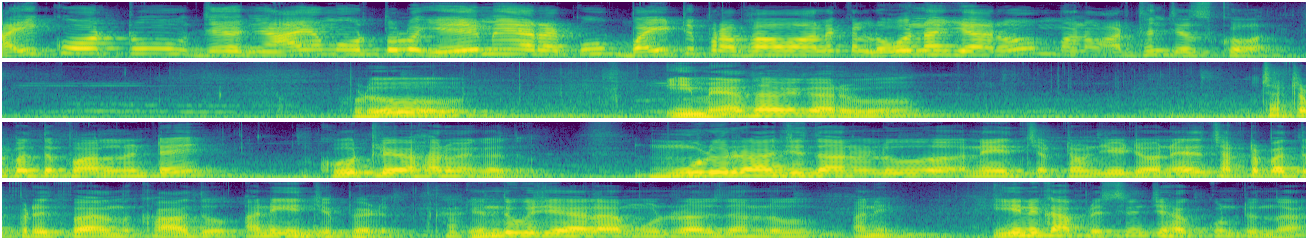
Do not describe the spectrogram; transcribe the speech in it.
హైకోర్టు జ న్యాయమూర్తులు ఏ మేరకు బయటి ప్రభావాలకు లోనయ్యారో మనం అర్థం చేసుకోవాలి. ఇప్పుడు ఈ మేధావి గారు చట్టబద్ధ పాలన అంటే కోర్టుల వ్యవహారమే కాదు. మూడు రాజధానులు అనే చట్టం చేయడం అనేది చట్టబద్ధ ప్రతిపాదన కాదు అని ఈయన చెప్పాడు. ఎందుకు చేయాలా మూడు రాజధానులు అని? ఈయనకి ఆ ప్రశ్నించే హక్కు ఉంటుందా?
